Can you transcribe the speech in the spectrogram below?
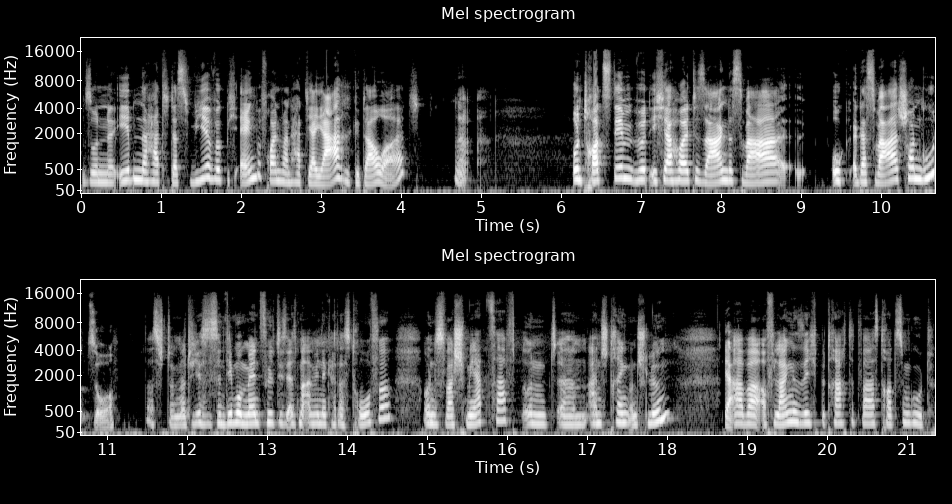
so eine Ebene hatte, dass wir wirklich eng befreundet waren, hat ja Jahre gedauert. Ja. Und trotzdem würde ich ja heute sagen, das war, das war schon gut so. Das stimmt. Natürlich ist es in dem Moment, fühlt es sich erstmal an wie eine Katastrophe und es war schmerzhaft und ähm, anstrengend und schlimm. Ja. Aber auf lange Sicht betrachtet war es trotzdem gut.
